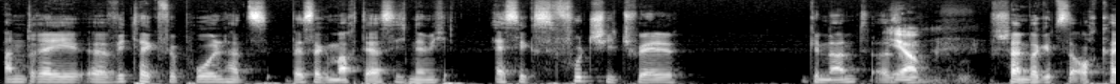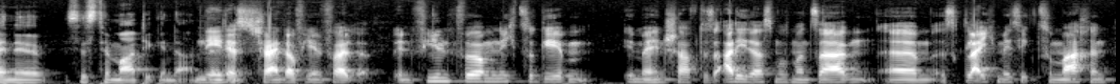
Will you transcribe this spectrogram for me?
Andrzej äh, Wittek für Polen hat es besser gemacht. Der hat sich nämlich Essex Fuji Trail genannt. Also ja. scheinbar gibt es da auch keine Systematik in der Anwendung. Nee, das scheint auf jeden Fall in vielen Firmen nicht zu geben. Immerhin schafft es Adidas, muss man sagen, ähm, es gleichmäßig zu machen.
